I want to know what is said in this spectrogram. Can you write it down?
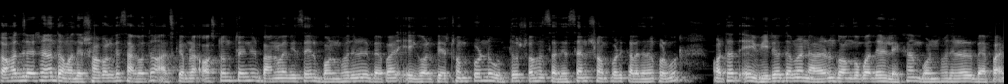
সহজ লেসনে তোমাদের সকলকে স্বাগত। আজকে আমরা অষ্টম শ্রেণির বাংলা বিষয়ের বনভোজনের ব্যাপার, এই গল্পের সম্পূর্ণ উত্তর সহ সাজেশন সম্পর্কে আলোচনা করব। অর্থাৎ এই ভিডিওতে আমরা নারায়ণ গঙ্গোপাধ্যায়ের লেখা, বনভোজনের ব্যাপার,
